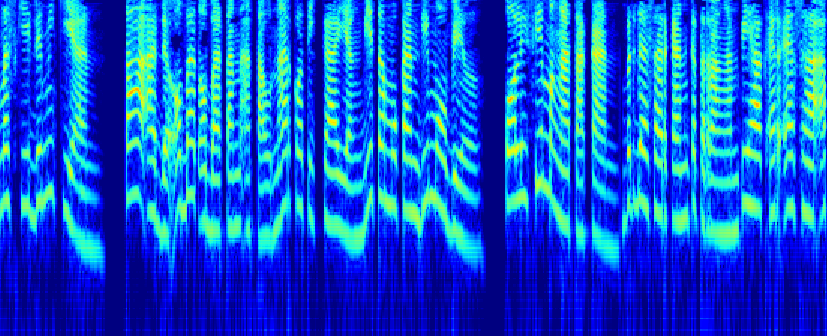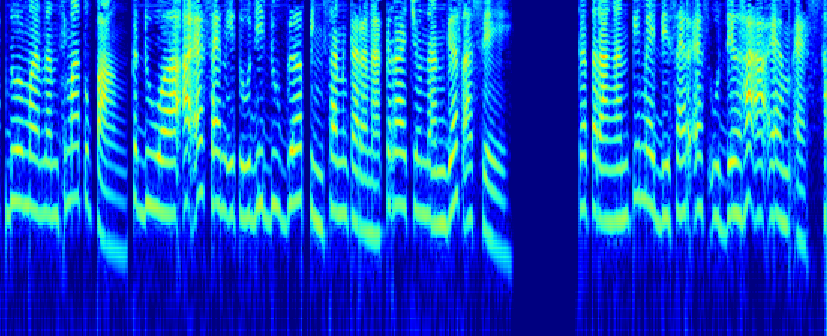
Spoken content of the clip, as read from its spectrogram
Meski demikian, Tak ada obat-obatan atau narkotika yang ditemukan di mobil. Polisi mengatakan, berdasarkan keterangan pihak RSH Abdul Manan Simatupang, kedua ASN itu diduga pingsan karena keracunan gas AC. Keterangan tim medis RSUD HAMS H.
